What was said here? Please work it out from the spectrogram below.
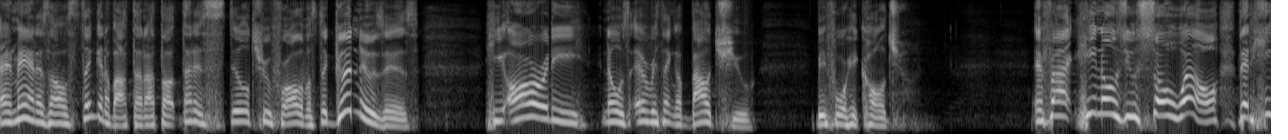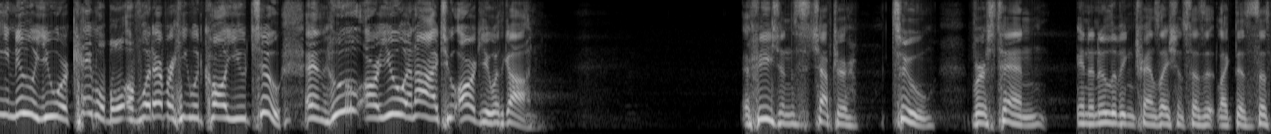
And man, as I was thinking about that, I thought that is still true for all of us. The good news is, He already knows everything about you before He called you. In fact, he knows you so well that he knew you were capable of whatever he would call you to. And who are you and I to argue with God? Ephesians chapter 2, verse 10 in the New Living Translation says it like this It says,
